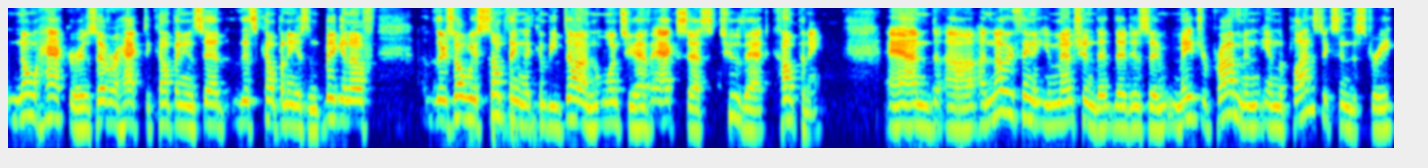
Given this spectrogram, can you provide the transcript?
no hacker has ever hacked a company and said, this company isn't big enough. There's always something that can be done once you have access to that company. And uh, another thing that you mentioned that, that is a major problem in, in the plastics industry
